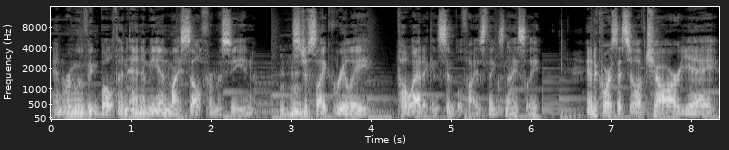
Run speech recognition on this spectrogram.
and removing both an enemy and myself from a scene. It's just like really poetic and simplifies things nicely. And of course, I still have Char, yay.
